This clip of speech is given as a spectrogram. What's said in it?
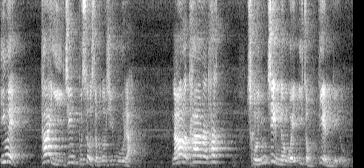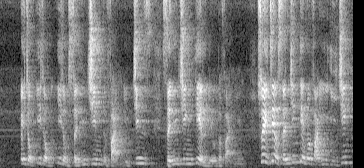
因为它已经不受什么东西污染。然后它呢，它纯净的为一种电流，一种一种一种神经的反应，经神经电流的反应。所以这种神经电流反应已经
